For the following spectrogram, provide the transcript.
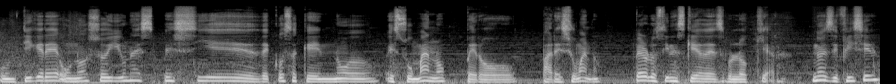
un tigre, un oso y una especie de cosa que no es humano, pero parece humano. Pero los tienes que desbloquear. No es difícil,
